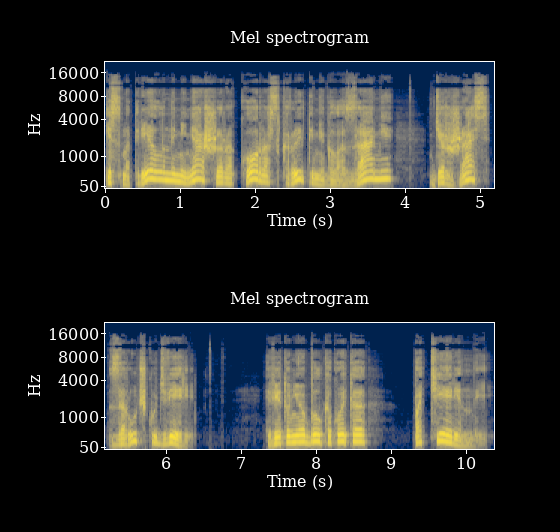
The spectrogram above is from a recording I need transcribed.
и смотрела на меня широко раскрытыми глазами, держась за ручку двери. Вид у нее был какой-то потерянный.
